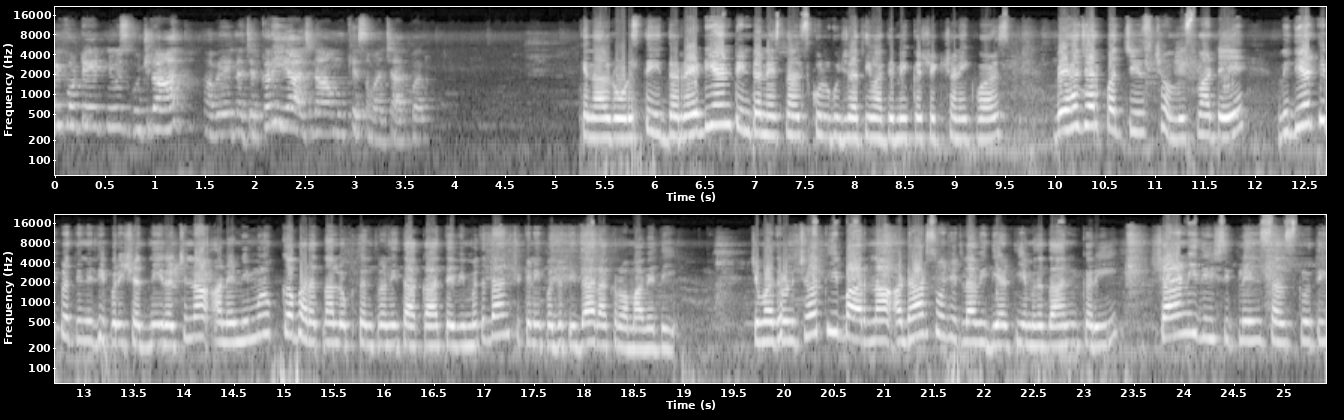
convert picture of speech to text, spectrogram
બી ફોર્ટી ન્યૂઝ ગુજરાત. હવે નજર કરીએ આજના મુખ્ય સમાચાર પર. કેનાલ રોડ સ્થિત the Radiant International School Gujarati માધ્યમિક શૈક્ષણિક વર્ષ બે હજાર પચીસ છવ્વીસ માટે વિદ્યાર્થી પ્રતિનિધિ પરિષદની રચના અને નિમણૂક ભારતના લોકતંત્રની તાકાત એવી મતદાન ચૂંટણી પદ્ધતિ દ્વારા કરવામાં આવી હતી. જેમાં ધોરણ છ થી બારના અઢારસો જેટલા વિદ્યાર્થીએ મતદાન કરી શાળાની ડિસિપ્લિન, સંસ્કૃતિ,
